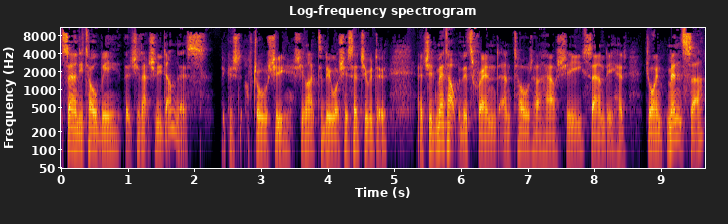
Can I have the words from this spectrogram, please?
Sandy told me that she'd actually done this because after all, she, she liked to do what she said she would do. And she'd met up with this friend and told her how she, Sandy, had joined Mensa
